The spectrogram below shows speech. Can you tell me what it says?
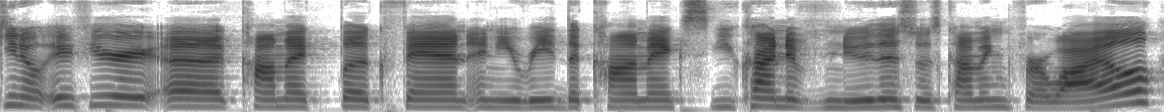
you know, if you're a comic book fan and you read the comics, you kind of knew this was coming for a while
